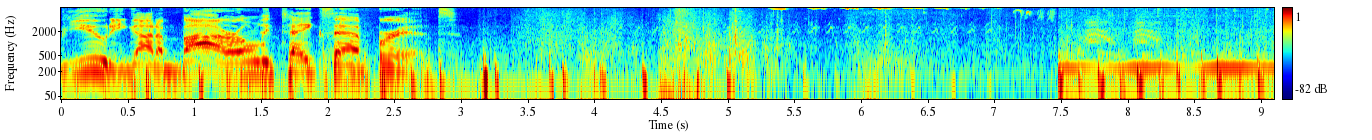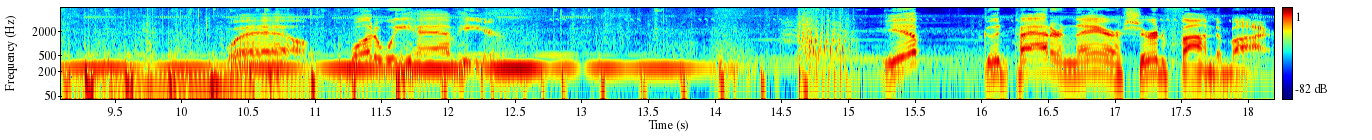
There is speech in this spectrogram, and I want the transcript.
beauty. Got a buyer only takes half breds. Well, what do we have here? Yep, good pattern there. Sure to find a buyer.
